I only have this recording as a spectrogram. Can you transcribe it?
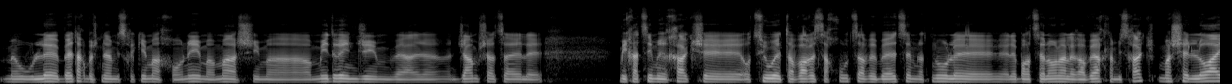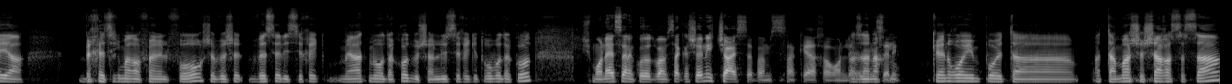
מעולה, בטח בשני המשחקים האחרונים, ממש עם המיד ריינג'ים והג'אמפ שאטס האלה, מחצי מרחק שהוציאו את טווארס החוצה ובעצם נתנו לברצלונה לרווח את המשחק, מה שלא היה בחצי גמר הפיינל 4, שווסלי שיחק מעט מאוד דקות ושאנלי שיחק את רוב הדקות, 18 נקודות במשחק השני, 19 במשחק האחרון. אז לבסלי. אנחנו כן רואים פה את ההתאמה ששרס עשה,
